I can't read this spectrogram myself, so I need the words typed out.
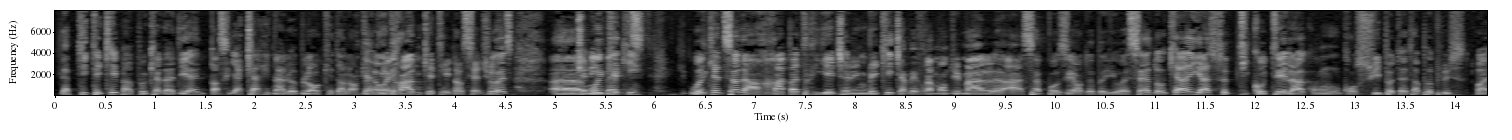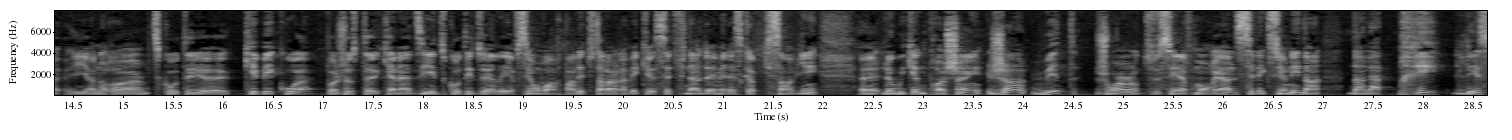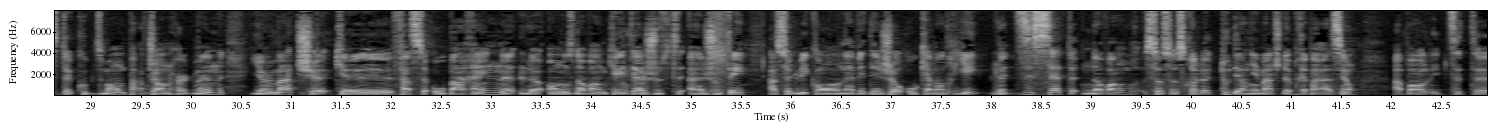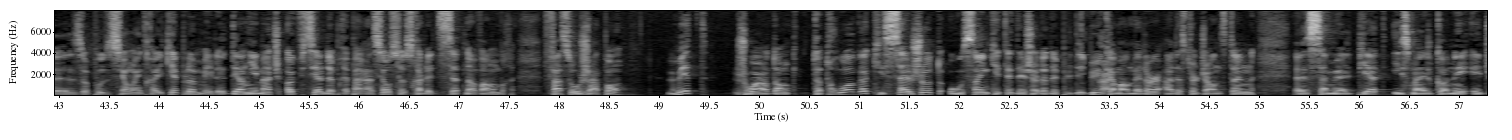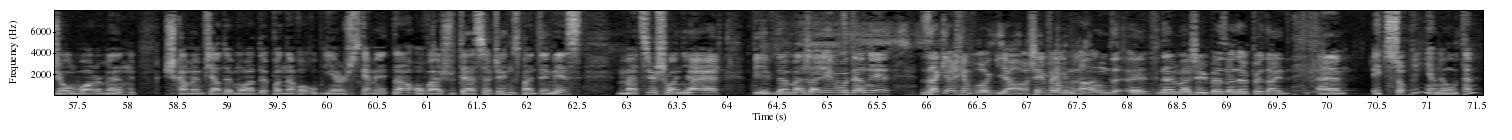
la petite équipe un peu canadienne, parce qu'il y a Karina Leblanc qui est dans l'organigramme, qui était une ancienne joueuse. Euh, Janine Wilkins- Becky. Wilkinson a rapatrié Janine Becky, qui avait vraiment du mal à s'imposer en WSL. Donc il y a ce petit côté-là qu'on qu'on suit peut-être un peu plus. Ouais, il y en aura un petit côté euh, québécois, pas juste euh, canadien, du côté du LAFC. On va en reparler tout à l'heure avec euh, cette finale de MLS Cup qui s'en vient euh, le week-end prochain. Jean, huit joueurs du CF Montréal sélectionnés dans, dans la pré-liste Coupe du Monde par John Herdman. Il y a un match euh, que, face au Bahreïn le 11 novembre qui a été ajusté- ajouté à celui qu'on avait déjà au calendrier. Le 17 novembre, ça, ce sera le tout dernier match de préparation à part les petites euh, oppositions intra-équipe, mais le dernier match officiel de préparation, ce sera le 17 novembre face au Japon. Huit joueurs, donc. Tu as trois gars qui s'ajoutent aux cinq qui étaient déjà là depuis le début. Ouais. Kamal Miller, Alistair Johnston, euh, Samuel Piet, Ismaël Koné et Joel Waterman. Je suis quand même fier de moi de ne pas en avoir oublié un jusqu'à maintenant. On va ajouter à ça James Pantemis, Mathieu Chouanière, puis évidemment, j'arrive au dernier, Zachary Broguillard. J'ai failli me rendre. Euh, finalement, j'ai eu besoin d'un peu d'aide. Euh, Es-tu surpris? Il y en a autant?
